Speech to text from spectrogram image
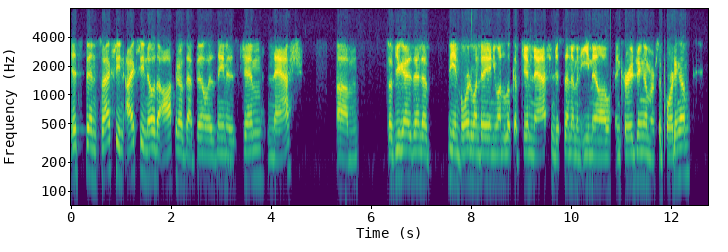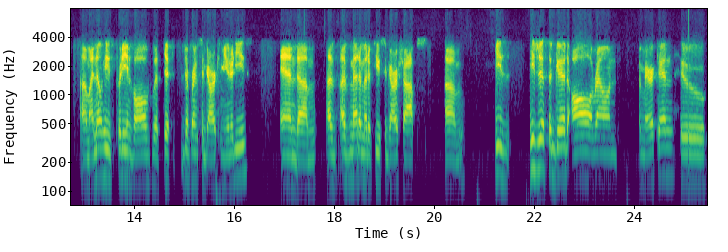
it's been so actually I actually know the author of that bill. His name is Jim Nash. Um, so if you guys end up being bored one day and you want to look up Jim Nash and just send him an email encouraging him or supporting him, um, I know he's pretty involved with diff- different cigar communities, and um, I've I've met him at a few cigar shops. Um, he's he's just a good all around American who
